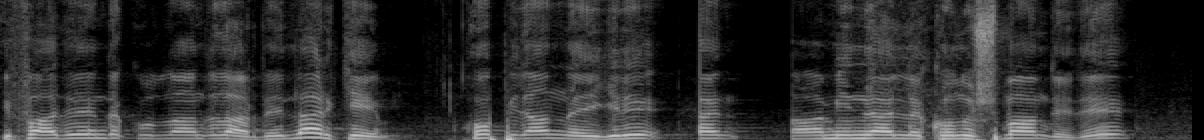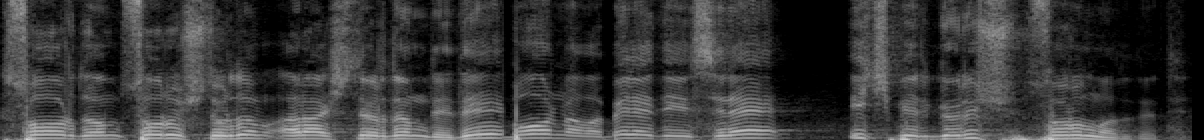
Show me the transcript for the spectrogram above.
ifadelerinde kullandılar. Dediler ki o planla ilgili ben tahminlerle konuşmam dedi. Sordum, soruşturdum, araştırdım dedi. Bornova Belediyesi'ne hiçbir görüş sorulmadı dedi.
